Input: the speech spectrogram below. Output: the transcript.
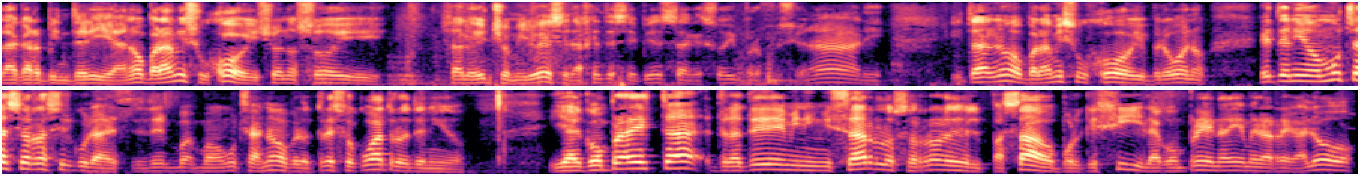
la carpintería, ¿no? Para mí es un hobby, yo no soy, ya lo he dicho mil veces, la gente se piensa que soy profesional y, y tal, no, para mí es un hobby, pero bueno, he tenido muchas sierras circulares, bueno, muchas no, pero tres o cuatro he tenido. Y al comprar esta traté de minimizar los errores del pasado, porque sí, la compré, nadie me la regaló,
